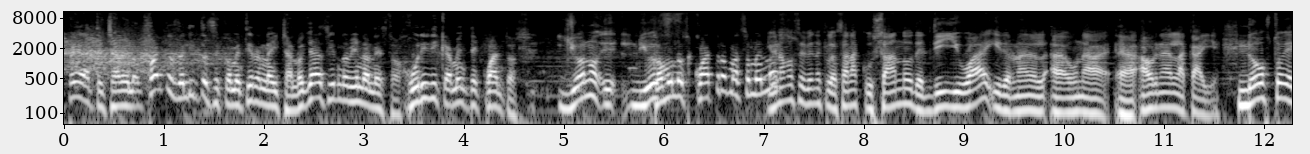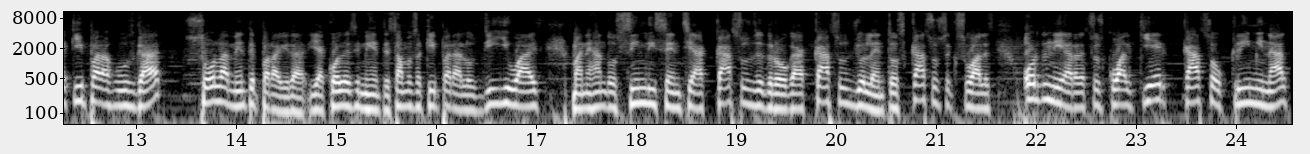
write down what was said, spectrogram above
Espérate, Chabelo. ¿Cuántos delitos se cometieron ahí, Chalo? Ya siendo bien honesto. Jurídicamente, ¿cuántos? Yo no... eh, Yo, ¿Como unos cuatro, más o menos? Yo nada más estoy viendo que lo están acusando de DUI y de orinar a, una, a orinar en la calle. No estoy aquí para juzgar, solamente para ayudar. Y acuérdense, mi gente, estamos aquí para los DUIs, manejando sin licencia, casos de droga, casos violentos, casos sexuales, orden y arrestos, cualquier caso criminal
